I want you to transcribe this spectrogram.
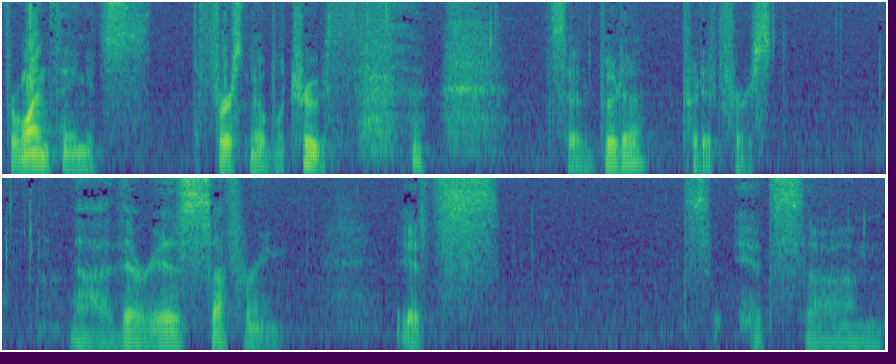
For one thing, it's the first noble truth. so Buddha put it first. Uh, there is suffering. It's it's, it's um,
